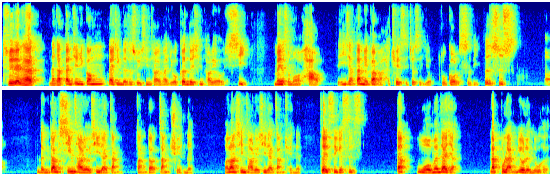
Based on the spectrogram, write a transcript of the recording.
虽然他。那他担心你讲赖清德是属于新潮流派系，我个人对新潮流系没有什么好的印象，但没办法，他确实就是有足够的实力，这是事实啊。等让新潮流系来掌掌到掌权的，啊，让新潮流系来掌权的，这也是一个事实。但我们在想，那不然又能如何？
